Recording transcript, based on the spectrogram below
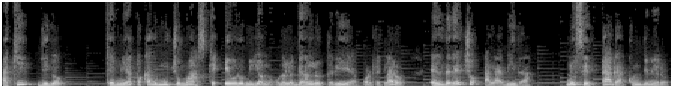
Aquí digo que me ha tocado mucho más que Euromillón, una gran lotería, porque claro, el derecho a la vida no se paga con dinero.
